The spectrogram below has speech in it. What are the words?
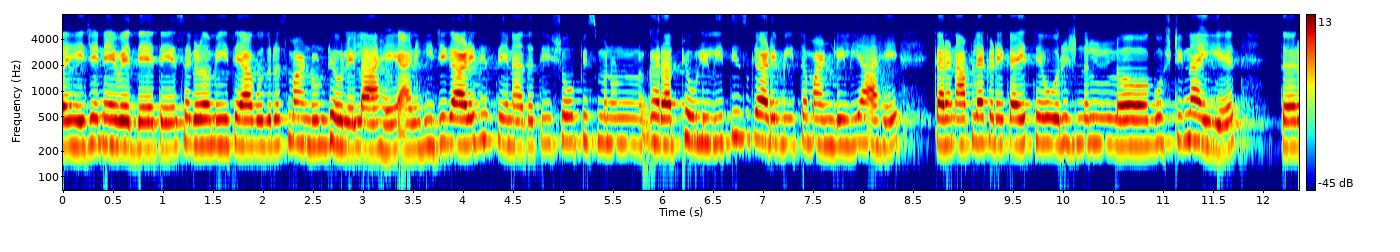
हे जे नैवेद्य आहे ते सगळं मी इथे अगोदरच मांडून ठेवलेलं आहे आणि ही जी गाडी दिसते ना तर ती शोपीस म्हणून घरात ठेवलेली तीच गाडी मी इथं मांडलेली आहे. कारण आपल्याकडे काय इथे ओरिजिनल गोष्टी नाही आहेत तर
